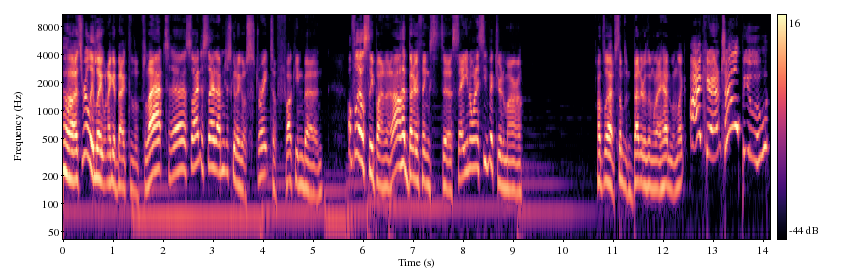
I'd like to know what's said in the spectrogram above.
Uh, it's really late when I get back to the flat, uh, so I decided I'm just gonna go straight to fucking bed. Hopefully I'll sleep on it. I'll have better things to say, you know, when I see Victor tomorrow. Hopefully, I have something better than what I had when, like, I can't help you.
